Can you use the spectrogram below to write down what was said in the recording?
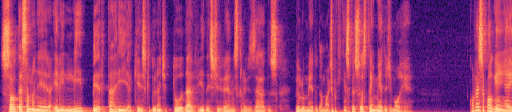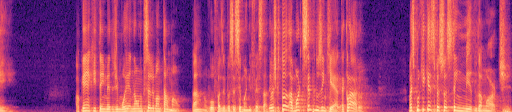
Só dessa maneira ele libertaria aqueles que durante toda a vida estiveram escravizados pelo medo da morte. Por que as pessoas têm medo de morrer? Conversa com alguém aí. Alguém aqui tem medo de morrer? Não, não precisa levantar a mão, tá? Não vou fazer você se manifestar. Eu acho que toda, a morte sempre nos inquieta, é claro. Mas por que, que as pessoas têm medo da morte?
